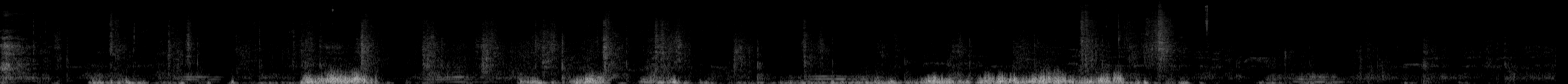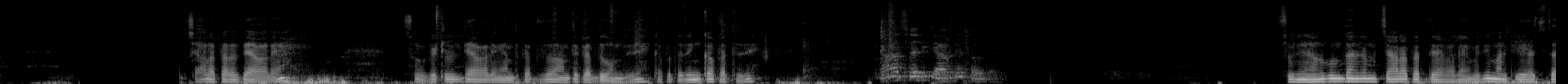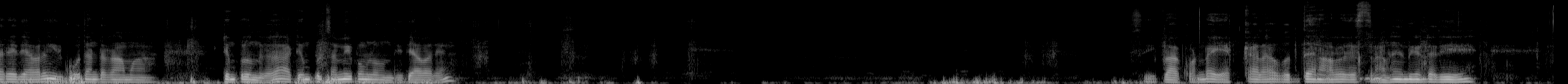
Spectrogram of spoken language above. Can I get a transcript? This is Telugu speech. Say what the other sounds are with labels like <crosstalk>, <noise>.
చాలా పెద్ద దేవాలయం. సో విఠల దేవాలయం ఎంత పెద్దదో అంత పెద్దగా ఉంది. కాకపోతే అది ఇంకా పెద్దది. సో నేను అనుకున్న దానికన్నా చాలా పెద్ద దేవాలయం ఇది. మనకి హచ్చితారే దేవాలయం ఇది కోదండ రామ టెంపుల్ ఉంది కదా. ఆ టెంపుల్ సమీపంలో ఉంది దేవాలయం. సో ఇప్పుడు ఆ కొండ ఎక్కాలా వద్దని ఆలోచిస్తున్నాను. ఎందుకంటే అది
